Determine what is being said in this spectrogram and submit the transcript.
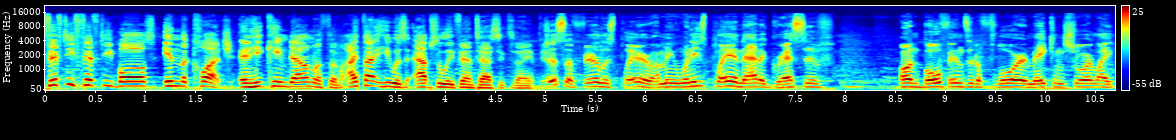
50-50 balls in the clutch, and he came down with them. I thought he was absolutely fantastic tonight. just a fearless player. I mean, when he's playing that aggressive on both ends of the floor and making sure, like,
